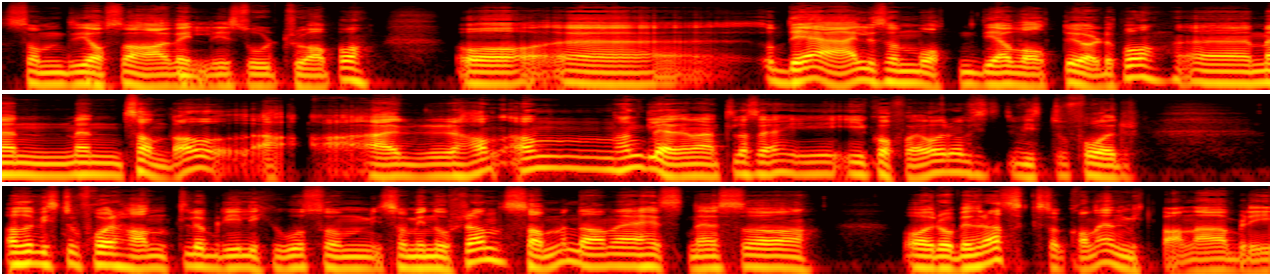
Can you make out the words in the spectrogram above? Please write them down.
som de også har veldig stor troa på. Og, eh, og det er liksom måten de har valgt å gjøre det på. Eh, men, men Sandal er, han, han, han gleder meg til å se i, i Koffa i år. Og hvis, hvis, du får, altså hvis du får han til å bli like god som, som i Nordstrand, sammen da med Hestnes og, og Robin Rask, så kan en midtbane bli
